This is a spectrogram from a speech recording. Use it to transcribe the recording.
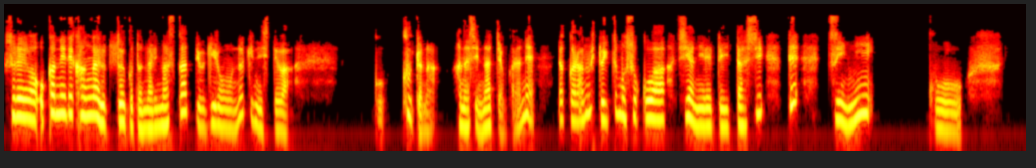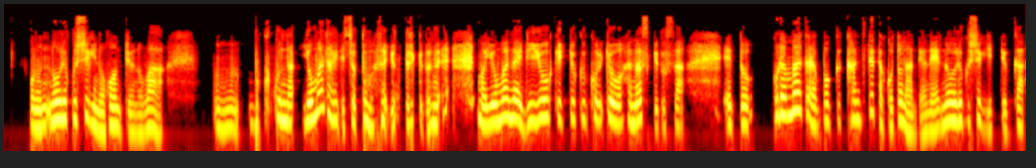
それはお金で考えるとどういうことになりますかっていう議論を抜きにしては、こう、空虚な話になっちゃうからね。だからあの人いつもそこは視野に入れていたし、で、ついに、こう、この能力主義の本っていうのは、うん、僕こんな読まないでちょっとまだ言ってるけどね。まあ読まない理由を結局これ今日話すけどさ、えっと、これは前から僕が感じてたことなんだよね。能力主義っていうか、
